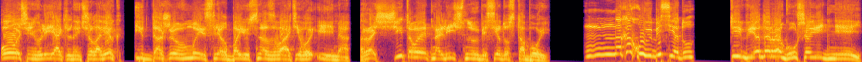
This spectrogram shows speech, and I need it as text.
Очень влиятельный человек, и даже в мыслях боюсь назвать его имя, рассчитывает на личную беседу с тобой. На какую беседу? Тебе, дорогуша, видней.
